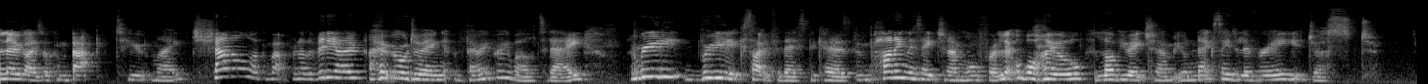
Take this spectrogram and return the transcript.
Hello guys, welcome back to my channel. Welcome back for another video. I hope you're all doing very, very well today. I'm really, really excited for this because I've been planning this H&M haul for a little while. Love you H&M, but your next day delivery just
